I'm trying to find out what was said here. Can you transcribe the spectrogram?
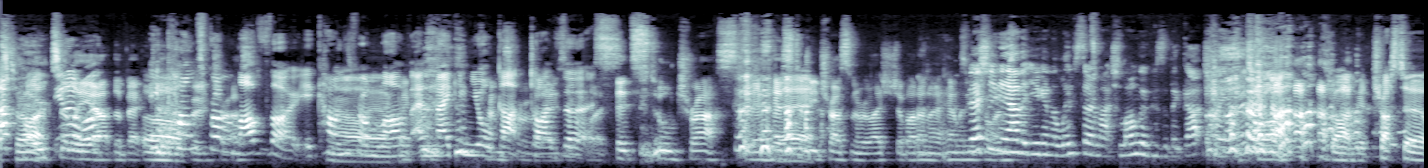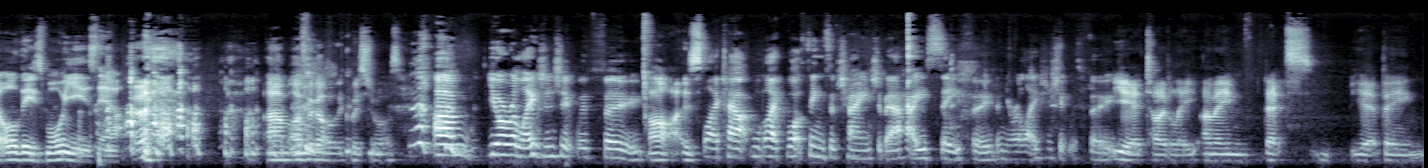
that's right. totally You know out the back. Oh. It door, comes from trust. love, though. It comes Oh, from yeah, love okay. and making your gut from a amazing diverse. It's still trust. There has Yeah. to be trust in a relationship. I don't know how many Especially times. now that you're going to live so much longer because of the gut treatment. right. That's right. I trust her all these more years now. Um, I forgot what the question was. Um, your relationship with food. Oh, is Like how, like what things have changed about how you see food and your relationship with food. yeah, totally. I mean, that's yeah, being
